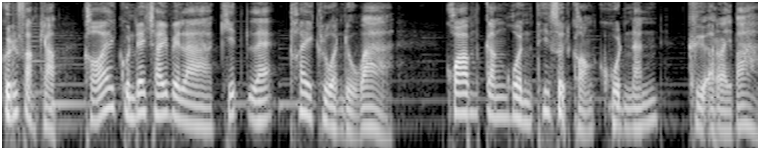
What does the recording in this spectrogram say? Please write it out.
คุณผู้ฟังครับ ขอให้คุณได้ใช้เวลาคิดและใคร่ครวญดูว่า ความกังวลที่สุดของคุณนั้นคืออะไรบ้าง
